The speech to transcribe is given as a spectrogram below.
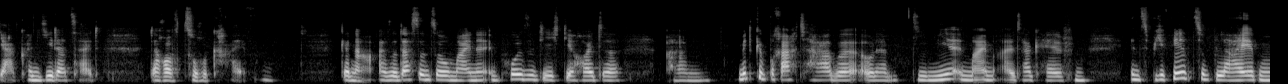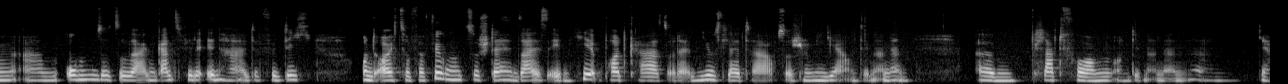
ja, können jederzeit darauf zurückgreifen. Genau, also das sind so meine Impulse, die ich dir heute ähm, mitgebracht habe oder die mir in meinem Alltag helfen, inspiriert zu bleiben, ähm, um sozusagen ganz viele Inhalte für dich und euch zur Verfügung zu stellen, sei es eben hier im Podcast oder im Newsletter, auf Social Media und den anderen ähm, Plattformen und den anderen ähm, ja,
